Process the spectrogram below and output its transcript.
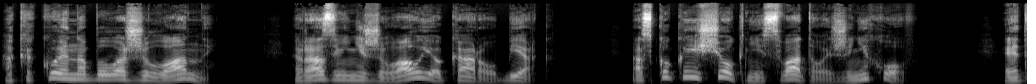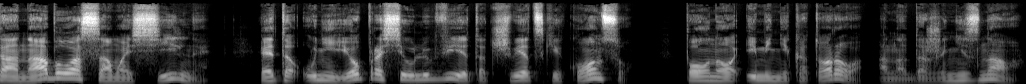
А какой она была желанной! Разве не желал ее Карл Берг? А сколько еще к ней сваталось женихов? Это она была самой сильной. Это у нее просил любви этот шведский консул, полного имени которого она даже не знала.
